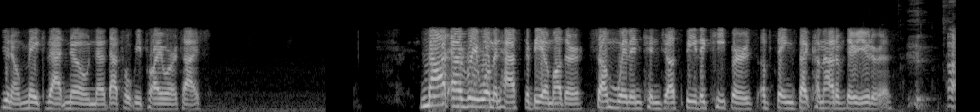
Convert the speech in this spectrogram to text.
you know, make that known that that's what we prioritize. Not every woman has to be a mother. Some women can just be the keepers of things that come out of their uterus.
